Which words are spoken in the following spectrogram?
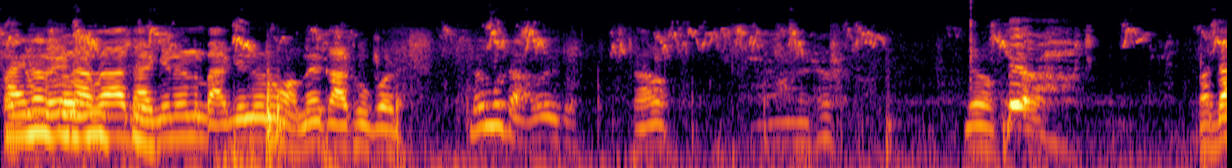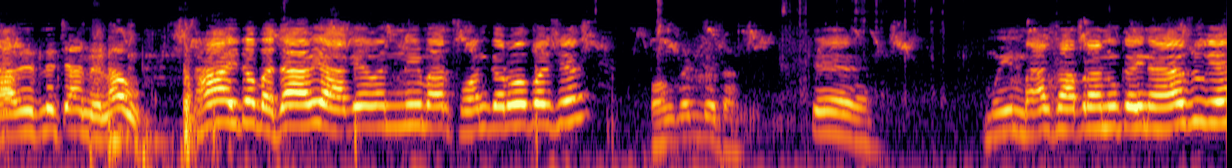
ફાઇનલ દાગીનાનું બાગીનાનું અમે કાઢવું પડે. બધા આવે એટલે ચા મેલાવું હા એ તો બધા આવી. આગેવાનની મારે ફોન કરવો પડશે. ફોન કરી દો કે હું માલ સાપરાનું કહીને આવ્યો છું કે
